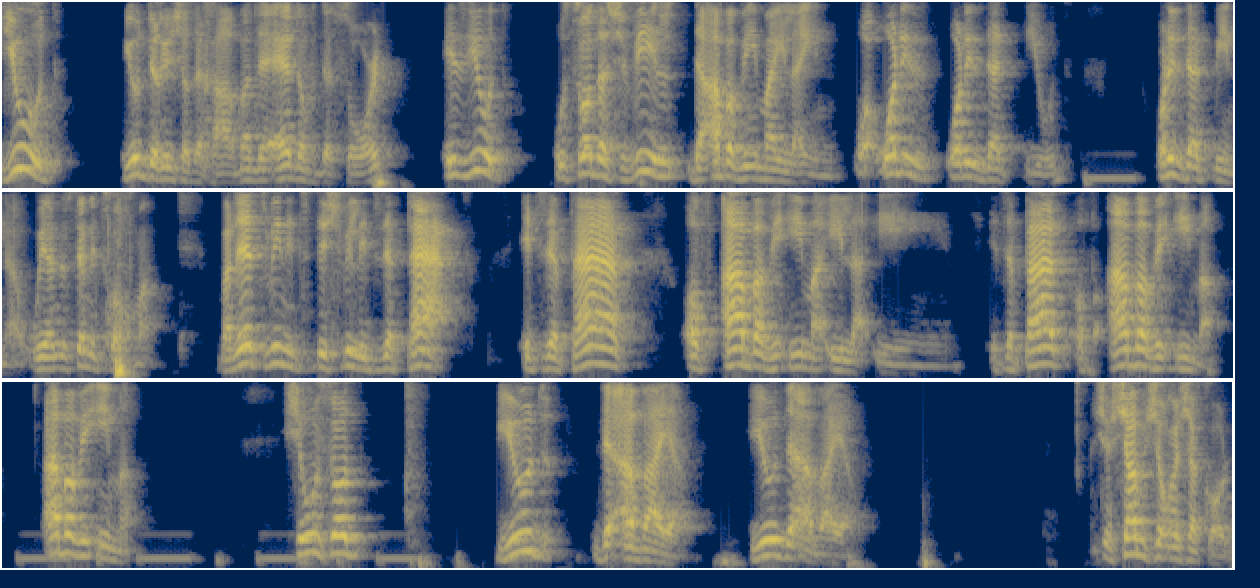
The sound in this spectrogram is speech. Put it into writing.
Yud, Yud the Risha Dechaba, the head of the sword, is Yud. Usod Ashvil, the Abba Vima'ilain. What is what is that Yud? What does that mean? Now? We understand it's Chokhmah. But that means it's the Shvil, it's the path. It's the path of Abba Ve'ima Ilaim. It's the path of Abba Ve'ima. Abba Ve'ima. Shusod Yud the Avaya. Yud the Avaya. ששם שורש הכל,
